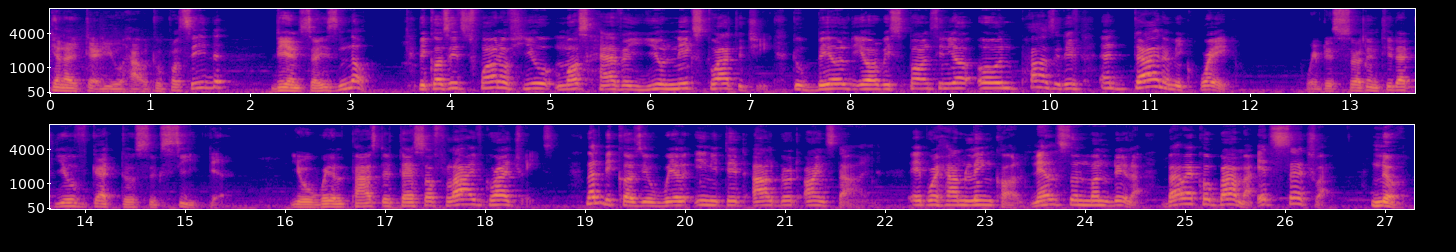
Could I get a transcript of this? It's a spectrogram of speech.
Can I tell you how to proceed? The answer is no, because each one of you must have a unique strategy to build your response in your own positive and dynamic way, with the certainty that you've got to succeed. You will pass the test of life, graduates, not because you will imitate Albert Einstein, Abraham Lincoln, Nelson Mandela, Barack Obama, etc. No,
